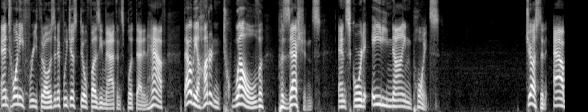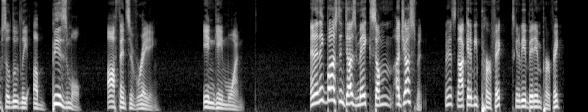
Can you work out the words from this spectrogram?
and 20 free throws. And if we just do fuzzy math and split that in half, that would be 112 possessions and scored 89 points just an absolutely abysmal offensive rating in game one. And I think Boston does make some adjustment. I mean, it's not going to be perfect, it's going to be a bit imperfect.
